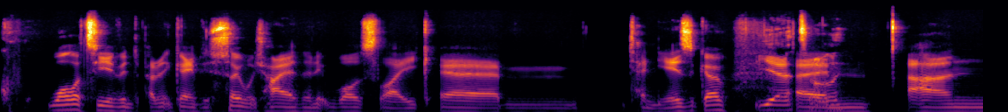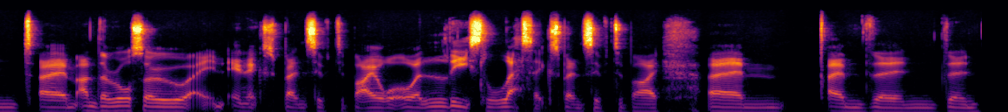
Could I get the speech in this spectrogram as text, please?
quality of independent games is so much higher than it was like um, ten years ago. yeah, totally. Um, and um, and they're also inexpensive to buy, or, or at least less expensive to buy, um, um, than than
